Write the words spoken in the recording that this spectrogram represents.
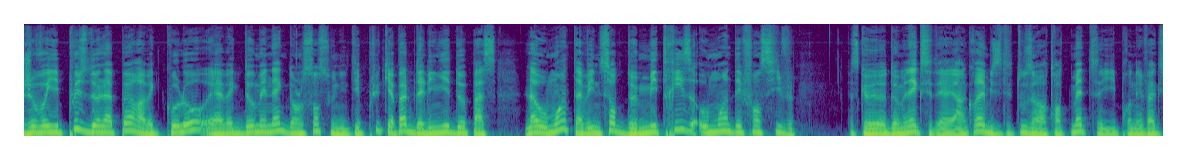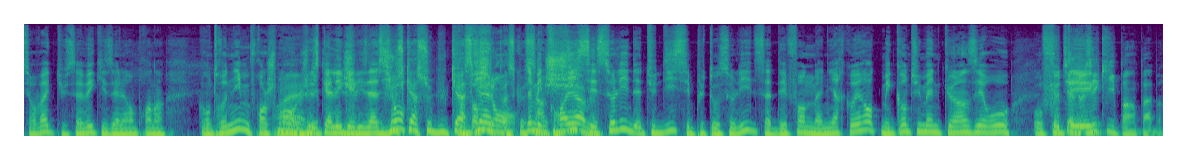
je voyais plus de la peur avec Colo et avec Domenech dans le sens où on n'était plus capable d'aligner deux passes. Là, au moins, tu avais une sorte de maîtrise au moins défensive. Parce que Domenech, c'était incroyable. Ils étaient tous dans leurs 30 mètres, ils prenaient vague sur vague. Tu savais qu'ils allaient en prendre un. Contre Nîmes, franchement, Ouais, jusqu'à l'égalisation. Jusqu'à ce but parce que Non, c'est mais tu dis incroyable. c'est solide, tu te dis c'est plutôt solide, ça défend de manière cohérente. Mais quand tu mènes que 1-0, Au foot, il y a deux équipes, hein, Pab.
